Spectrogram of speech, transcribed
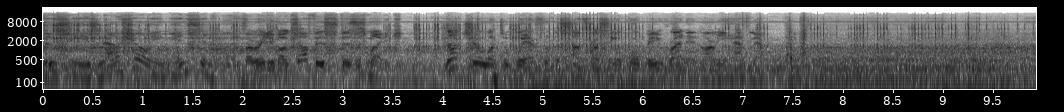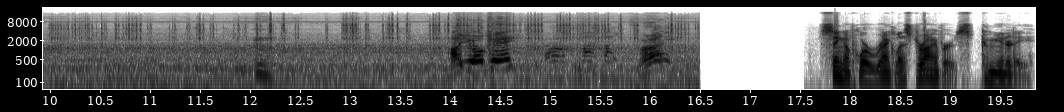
Lucy is now showing in cinemas. For Radio Box Office, this is Mike. Not sure what to wear for the Safra Singapore Bay Run and Army Half Marathon. Are you okay? All right. Singapore Reckless Drivers Community.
